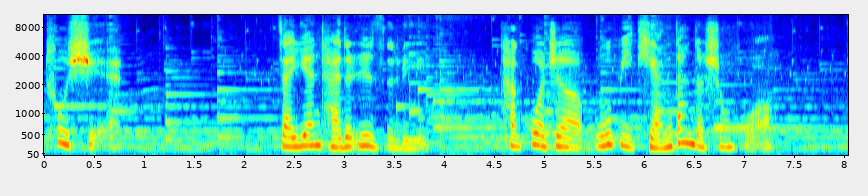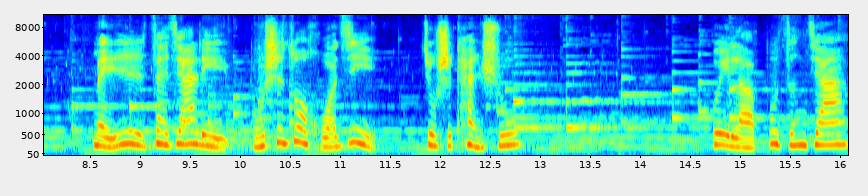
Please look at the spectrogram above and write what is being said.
吐血。在烟台的日子里，她过着无比恬淡的生活，每日在家里不是做活计，就是看书。为了不增加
